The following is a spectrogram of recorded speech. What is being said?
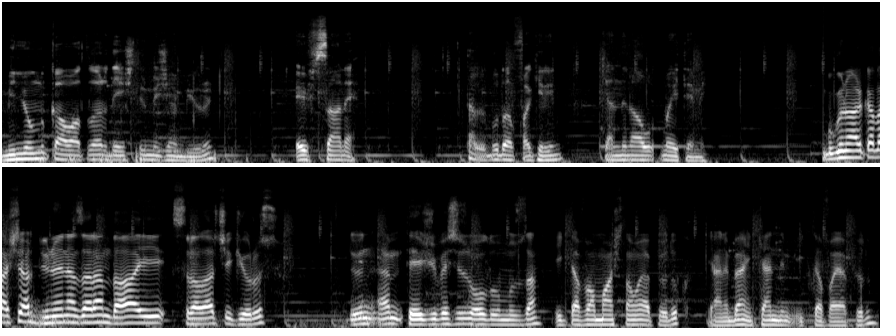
Milyonluk kahvaltıları değiştirmeyeceğim bir ürün. Efsane. Tabi bu da fakirin kendini avutma itemi. Bugün arkadaşlar düne nazaran daha iyi sıralar çekiyoruz. Dün hem tecrübesiz olduğumuzdan ilk defa maçlama yapıyorduk. Yani ben kendim ilk defa yapıyordum.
